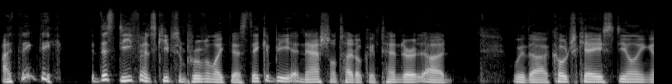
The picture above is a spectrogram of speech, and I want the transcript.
I think they this defense keeps improving like this. They could be a national title contender uh, with Coach K stealing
